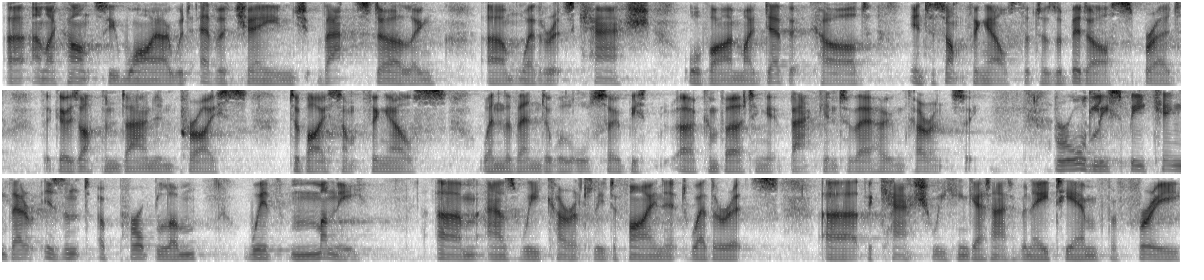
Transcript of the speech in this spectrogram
Uh, and I can't see why I would ever change that sterling, um, whether it's cash or via my debit card, into something else that has a bid ask spread that goes up and down in price to buy something else when the vendor will also be uh, converting it back into their home currency. Broadly speaking, there isn't a problem with money um, as we currently define it, whether it's uh, the cash we can get out of an ATM for free,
